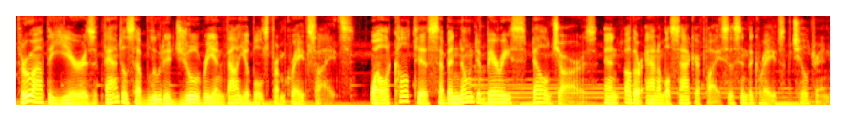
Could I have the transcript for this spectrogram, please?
Throughout the years, vandals have looted jewelry and valuables from gravesites, while occultists have been known to bury spell jars and other animal sacrifices in the graves of children.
